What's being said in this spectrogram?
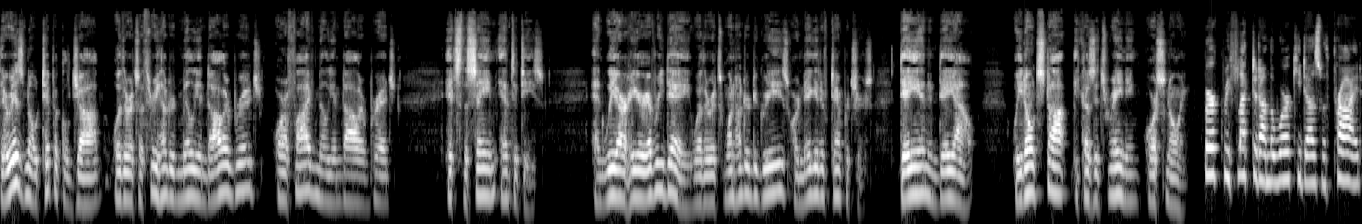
There is no typical job, whether it's a $300 million bridge or a $5 million bridge. It's the same entities. And we are here every day, whether it's 100 degrees or negative temperatures, day in and day out. We don't stop because it's raining or snowing. Burke reflected on the work he does with pride.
